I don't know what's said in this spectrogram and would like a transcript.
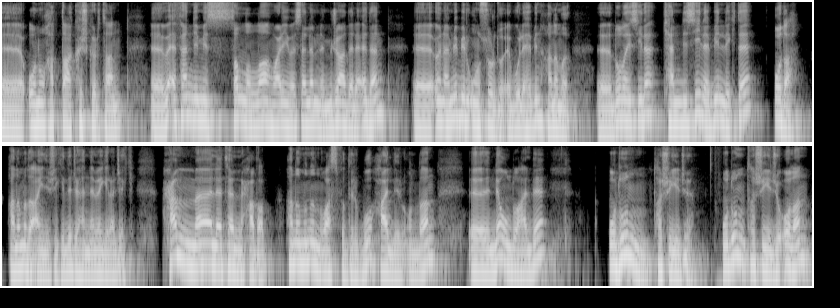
e, onu hatta kışkırtan e, ve Efendimiz sallallahu aleyhi ve sellemle mücadele eden e, önemli bir unsurdu Ebu Leheb'in hanımı. E, dolayısıyla kendisiyle birlikte o da hanımı da aynı şekilde cehenneme girecek. Hammaletel hadab. Hanımının vasfıdır bu. Halleri ondan. E, ne olduğu halde odun taşıyıcı. Odun taşıyıcı olan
